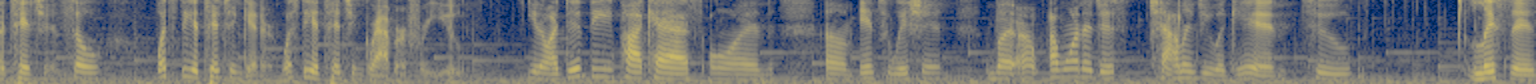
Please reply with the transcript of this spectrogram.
attention. So, what's the attention getter? What's the attention grabber for you? You know, I did the podcast on um, intuition, but I, I want to just challenge you again to listen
